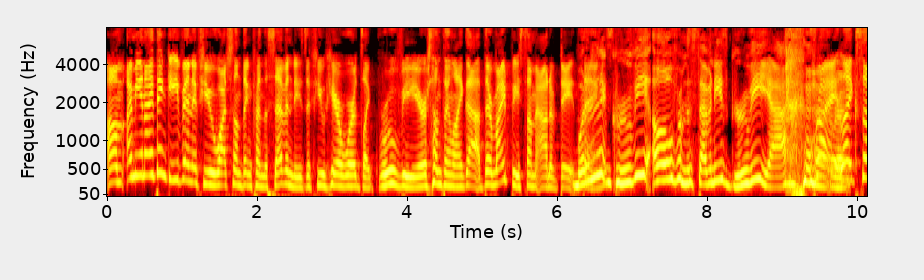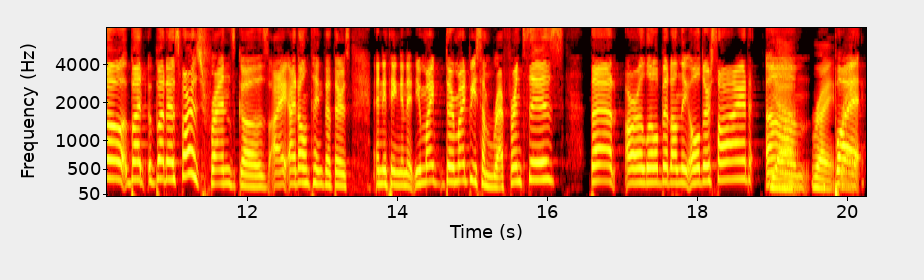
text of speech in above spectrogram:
um, I mean, I think even if you watch something from the 70s, if you hear words like groovy or something like that, there might be some out of date What is things. it? Groovy? Oh, from the 70s? Groovy? Yeah. right like so but but as far as friends goes i i don't think that there's anything in it you might there might be some references that are a little bit on the older side Yeah, um right, but right.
